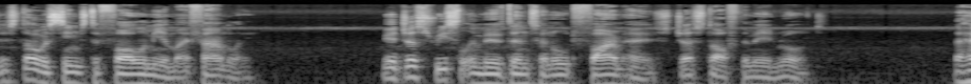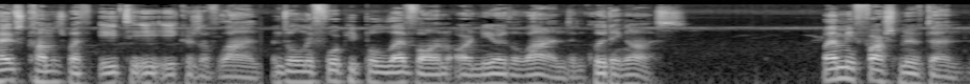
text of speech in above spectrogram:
just always seems to follow me and my family. We had just recently moved into an old farmhouse just off the main road. The house comes with 88 acres of land, and only four people live on or near the land, including us. When we first moved in,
